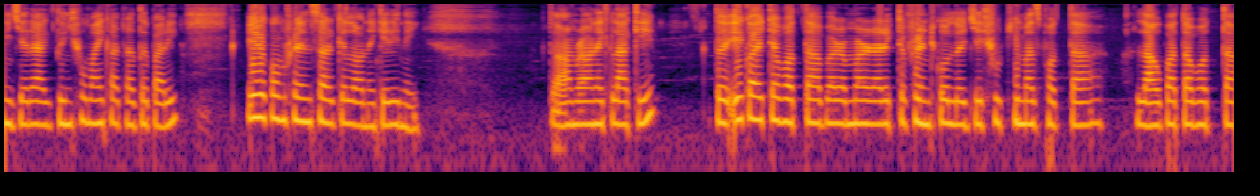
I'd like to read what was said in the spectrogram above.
নিজেরা একদিন সময় কাটাতে পারি। এরকম ফ্রেন্ড সার্কেল অনেকেরই নেই। তো আমরা অনেক লাকি তো এই কয়েকটা ভর্তা আবার আমার আরেকটা ফ্রেন্ড করল যে শুটকি মাছ ভর্তা লাউ পাতা ভর্তা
